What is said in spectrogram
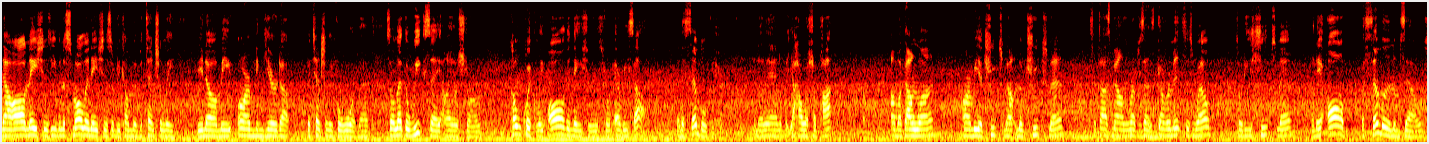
Now all nations, even the smaller nations, are becoming potentially, you know, me armed and geared up potentially for war, man. So let the weak say, I am strong. Come quickly, all the nations from every side, and assemble there in the land of Yahweh Shapat, Amaganwan, army of troops, mountain of troops, man. Sometimes mountains represents governments as well. So these troops, man, and they all assembling themselves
